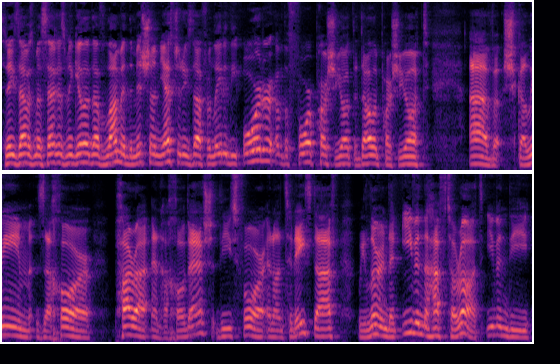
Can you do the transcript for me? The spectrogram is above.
Today's daf is Maseches Megillah Daf Lamed. The Mishnah yesterday's daf related the order of the four parshiyot, the Daled parshiyot of Shkalim, Zachor, Para, and Hachodesh. These four, and on today's daf we learned that even the Haftarot, even the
